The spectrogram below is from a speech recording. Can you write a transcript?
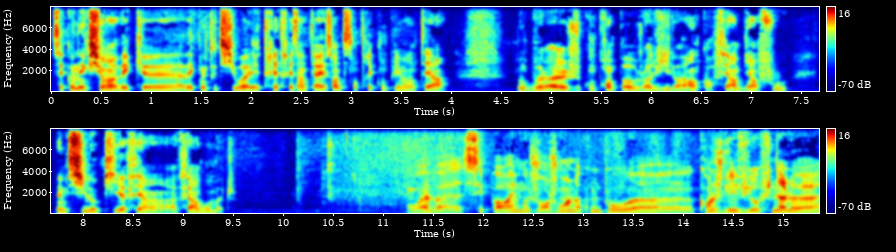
sa connexion avec euh, avec Matutiwa, elle est très très intéressante, ils sont très complémentaires. Donc voilà, je comprends pas. Aujourd'hui, il aurait encore fait un bien fou, même si Lopi a fait un a fait un bon match. Ouais, bah, c'est pareil. Moi, je rejoins la compo. Euh, quand je l'ai vu, au final, euh,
